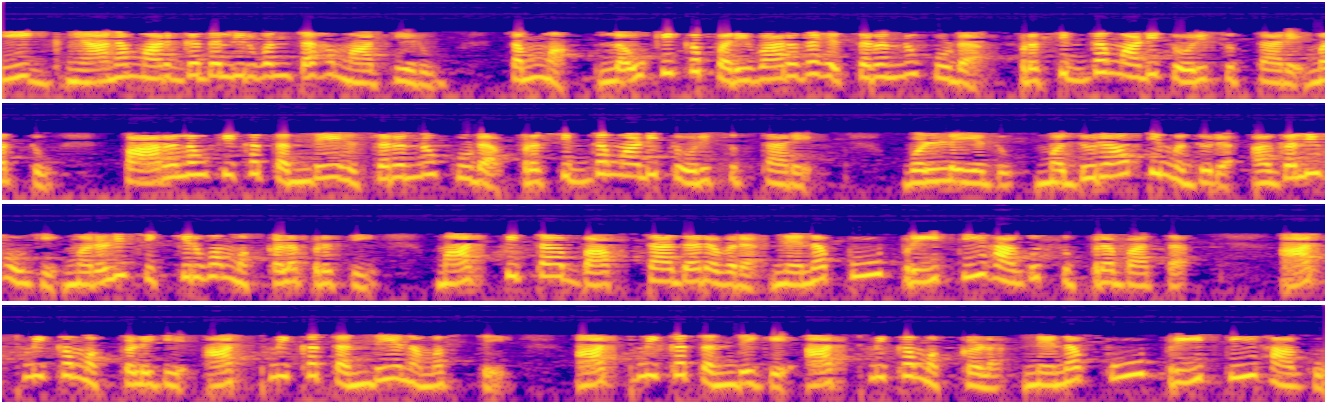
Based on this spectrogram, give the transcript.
ಈ ಜ್ಞಾನ ಮಾರ್ಗದಲ್ಲಿರುವಂತಹ ಮಾತೆಯರು ತಮ್ಮ ಲೌಕಿಕ ಪರಿವಾರದ ಹೆಸರನ್ನು ಕೂಡ ಪ್ರಸಿದ್ಧ ಮಾಡಿ ತೋರಿಸುತ್ತಾರೆ ಮತ್ತು ಪಾರಲೌಕಿಕ ತಂದೆಯ ಹೆಸರನ್ನು ಕೂಡ ಪ್ರಸಿದ್ಧ ಮಾಡಿ ತೋರಿಸುತ್ತಾರೆ. ಒಳ್ಳೆಯದು, ಮಧುರಾತಿ ಮಧುರ, ಅಗಲಿ ಹೋಗಿ ಮರಳಿ ಸಿಕ್ಕಿರುವ ಮಕ್ಕಳ ಪ್ರತಿ ಮಾತ್ಪಿತಾ ಬಾಪ್ತಾದರವರ ನೆನಪು, ಪ್ರೀತಿ ಹಾಗೂ ಸುಪ್ರಭಾತ. ಆತ್ಮಿಕ ಮಕ್ಕಳಿಗೆ ಆತ್ಮಿಕ ತಂದೆಯ ನಮಸ್ತೆ. ಆತ್ಮಿಕ ತಂದೆಗೆ ಆತ್ಮಿಕ ಮಕ್ಕಳ ನೆನಪು, ಪ್ರೀತಿ ಹಾಗೂ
